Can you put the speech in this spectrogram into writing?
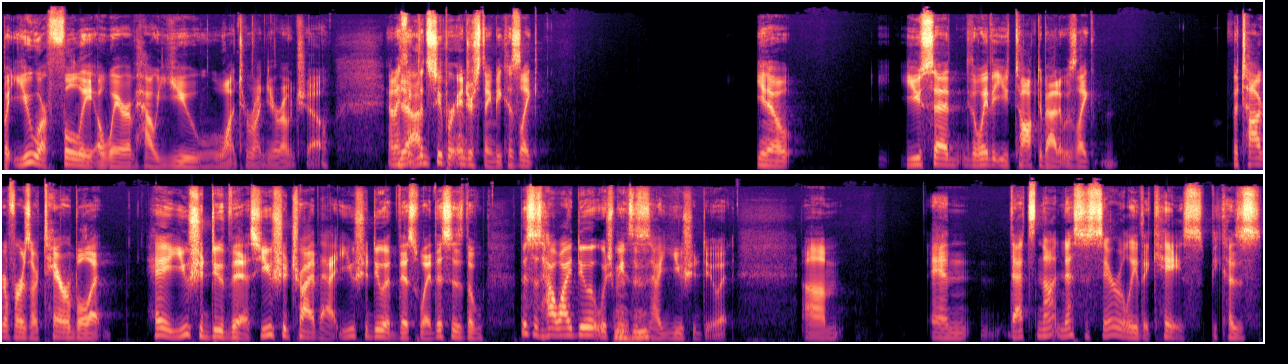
but you are fully aware of how you want to run your own show. And i Yeah, think I'm- that's super interesting because like you know you said the way that you talked about it was like photographers are terrible at hey you should do this. You should try that. You should do it this way. This is the this is how i do it which means this is how you should do it. Um, and that's not necessarily the case because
